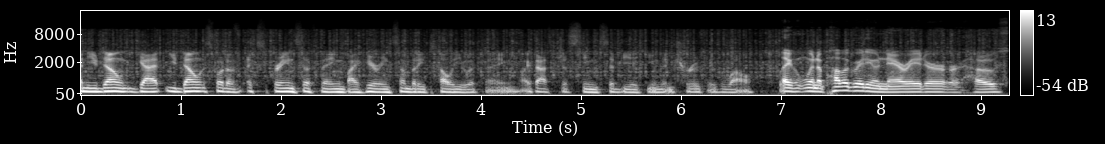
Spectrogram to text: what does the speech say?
and you don't get you don't sort of experience a thing by hearing somebody tell you a thing. Like that just seems to be a human truth as well. Like when a public radio narrator or host,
